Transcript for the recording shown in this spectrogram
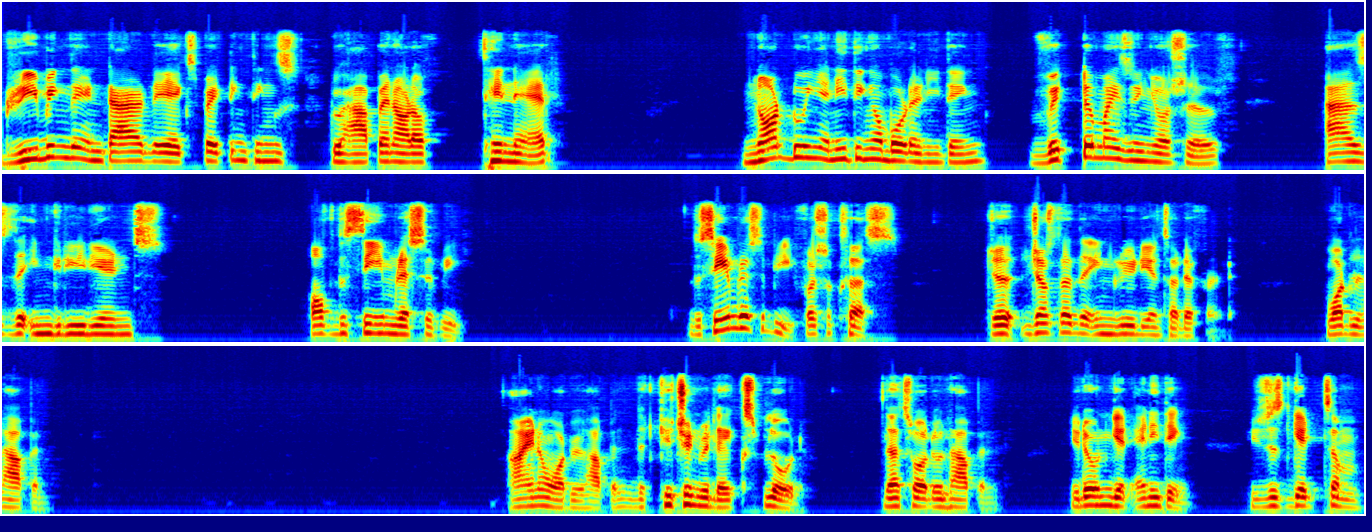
dreaming the entire day expecting things to happen out of thin air not doing anything about anything victimizing yourself as the ingredients of the same recipe the same recipe for success just that the ingredients are different what will happen I know what will happen. The kitchen will explode. That's what will happen. You don't get anything. You just get some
